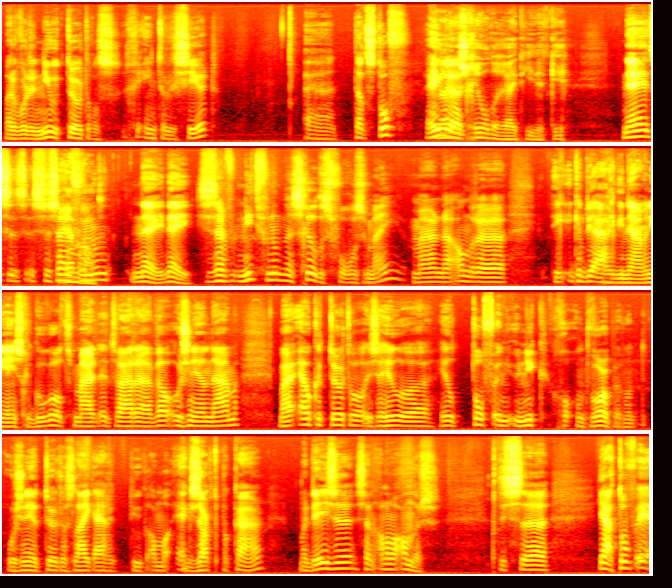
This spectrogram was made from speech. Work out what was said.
Maar er worden nieuwe Turtles geïntroduceerd. Eh, dat is tof. Hele... Hele... Een schilder reed hij dit keer. Nee, het- het- ze zijn Rembrandt. vernoemd... Nee, nee. Ze zijn niet vernoemd naar schilders volgens mij. Maar naar andere... Ik, ik heb die eigenlijk die namen niet eens gegoogeld. Maar het waren wel originele namen. Maar elke turtle is heel, heel tof en uniek ontworpen. Want originele turtles lijken eigenlijk natuurlijk allemaal exact op elkaar. Maar deze zijn allemaal anders. Het is... eh, ja, tof. Eh,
